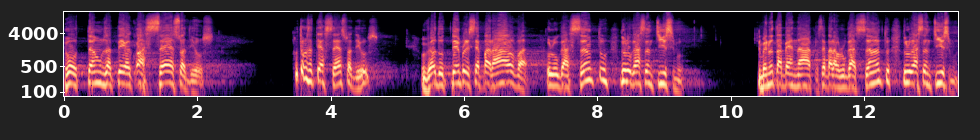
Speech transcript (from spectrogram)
voltamos a ter acesso a Deus. Voltamos a ter acesso a Deus. O véu do templo ele separava o lugar santo do lugar santíssimo. Também no tabernáculo, separava o lugar santo do lugar santíssimo.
